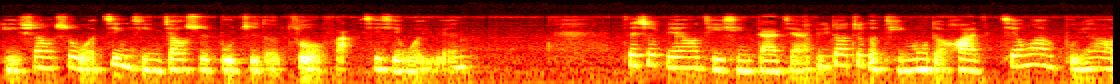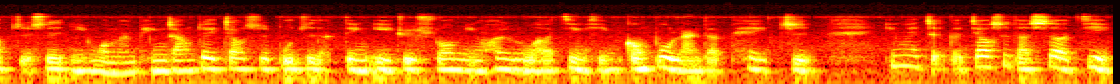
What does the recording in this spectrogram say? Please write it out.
以上是我进行教室布置的做法。谢谢委员。在这边要提醒大家，遇到这个题目的话，千万不要只是以我们平常对教室布置的定义去说明会如何进行公布栏的配置。因为整个教室的设计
